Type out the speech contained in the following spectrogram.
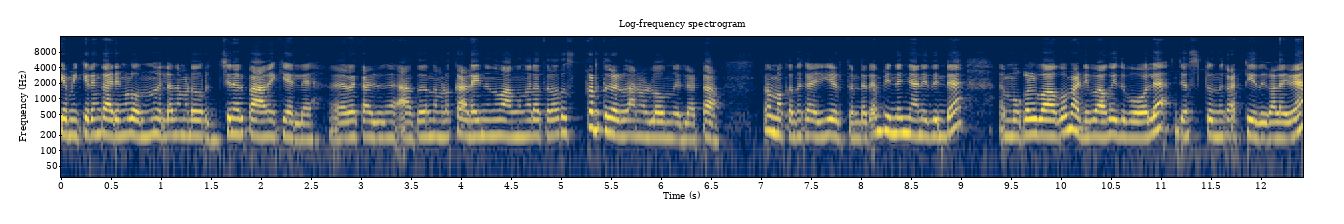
കെമിക്കലും കാര്യങ്ങളും ഒന്നുമില്ല. നമ്മുടെ ഒറിജിനൽ പാവയ്ക്കല്ലേ വേറെ കഴുക അത് നമ്മൾ കടയിൽ നിന്ന് വാങ്ങുന്നതിൽ അത്ര റിസ്ക് എടുത്ത് കഴുകാനുള്ളതൊന്നുമില്ല കേട്ടോ. അപ്പോൾ നമുക്കൊന്ന് കഴുകി എടുത്തുകൊണ്ട് വരാം. പിന്നെ ഞാനിതിന്റെ മുകൾ ഭാഗവും അടിഭാഗവും ഇതുപോലെ ജസ്റ്റ് ഒന്ന് കട്ട് ചെയ്ത് കളയുവേ.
